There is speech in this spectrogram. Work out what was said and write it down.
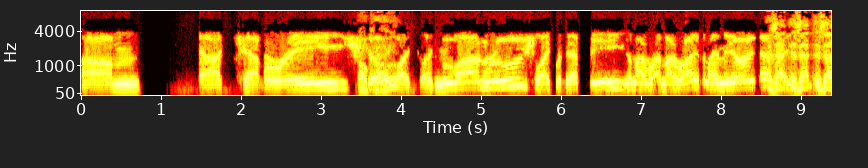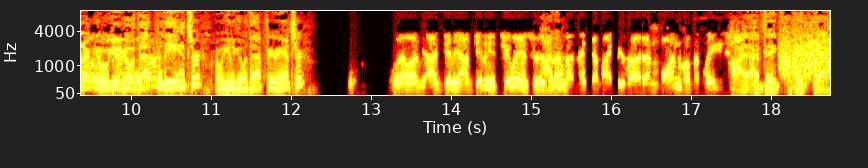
um, uh, cabaret show, Okay. like like Moulin Rouge. Like, would that be? Am I am I right? Am I in the area? Is that is that is that? Are we going to go with that for the answer? Are we going to go with that for your answer? Well, I've, I've given you I've given you two answers, I and don't- I think I might be right on one of them at least. I, I think I think yes.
